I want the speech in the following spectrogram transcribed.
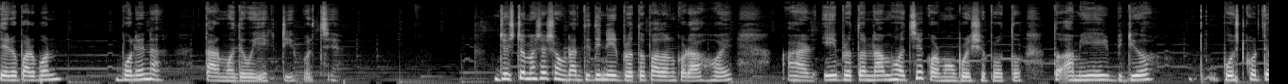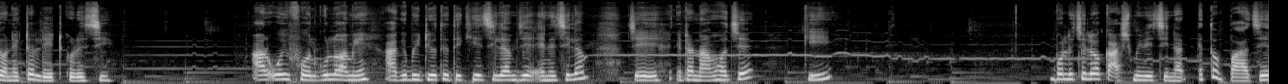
তেরো পার্বণ বলে না? তার মধ্যে ওই একটি পড়ছে জ্যৈষ্ঠ মাসের সংক্রান্তি দিন এই ব্রত পালন করা হয়, আর এই ব্রতর নাম হচ্ছে কর্মপুরুষের ব্রত। তো আমি এই ভিডিও পোস্ট করতে অনেকটা লেট করেছি। আর ওই ফলগুলো আমি আগে ভিডিওতে দেখিয়েছিলাম যে এনেছিলাম, যে এটার নাম হচ্ছে কি? বলেছিল কাশ্মীরি চিনার। এত বাজে,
